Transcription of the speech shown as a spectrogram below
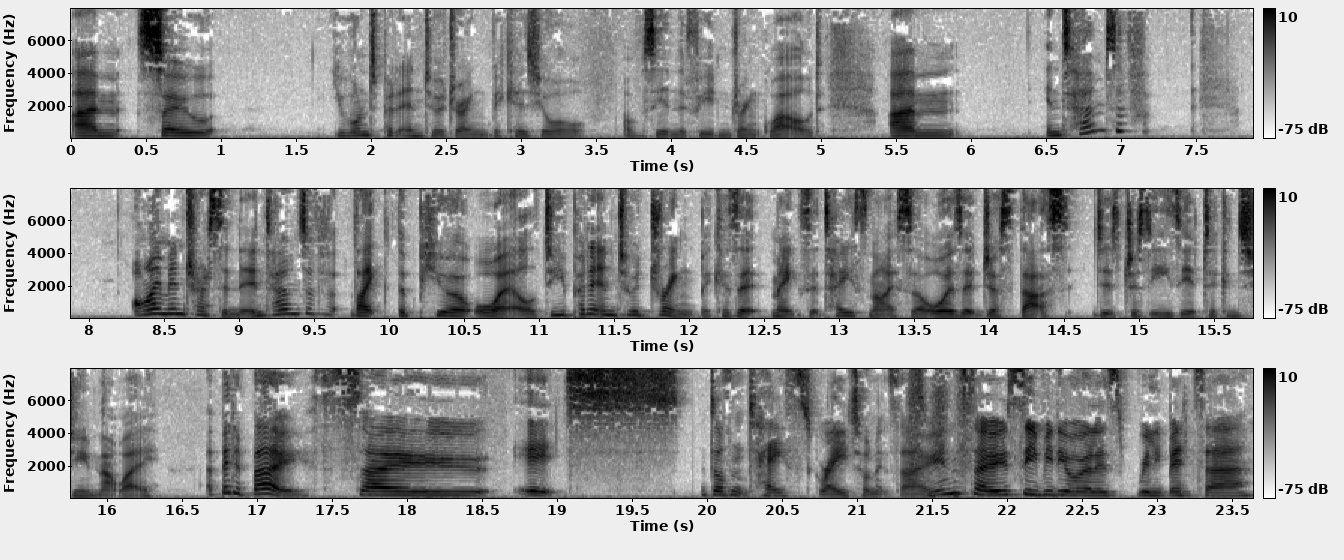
Um, so you want to put it into a drink because you're obviously in the food and drink world. Um, in terms of, I'm interested in terms of like the pure oil. Do you put it into a drink because it makes it taste nicer, or is it just that's it's just easier to consume that way? A bit of both. So it doesn't taste great on its own. so CBD oil is really bitter.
